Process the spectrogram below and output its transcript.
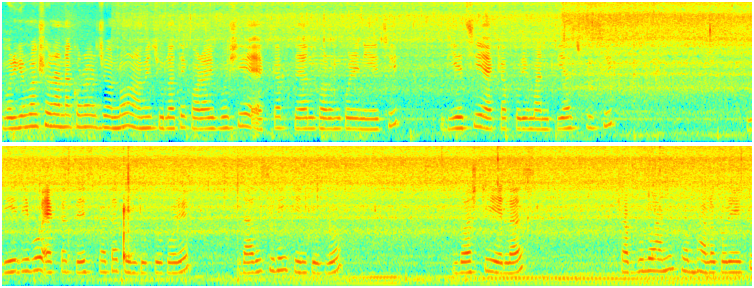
মুরগির মাংস রান্না করার জন্য আমি চুলাতে কড়াই বসিয়ে এক কাপ তেল গরম করে নিয়েছি। দিয়েছি এক কাপ পরিমাণ পেঁয়াজ কুচি। দিয়ে দিব একটা তেজপাতা তিন টুকরো করে, দারুচিনি তিন টুকরো, দশটি এলাচ। সবগুলো আমি খুব ভালো করে একটু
